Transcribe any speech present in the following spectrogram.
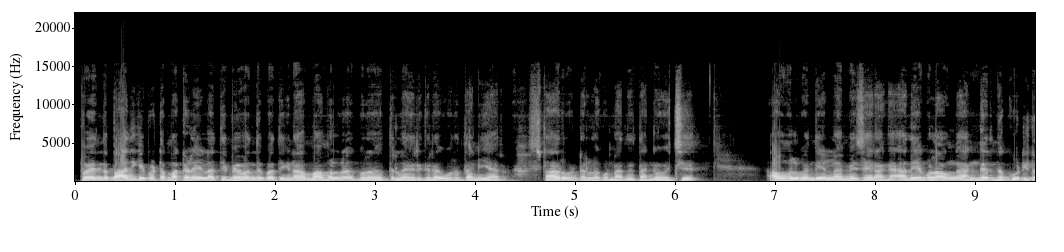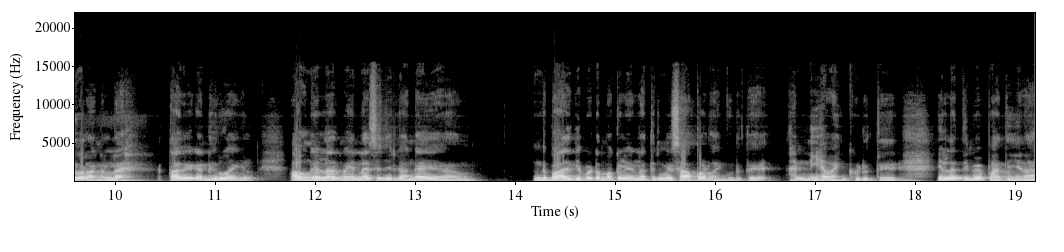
இப்போ இந்த பாதிக்கப்பட்ட மக்கள் எல்லாத்தையுமே வந்து பார்த்திங்கன்னா மாமல்லபுரத்தில் இருக்கிற ஒரு தனியார் ஸ்டார் ஹோட்டலில் கொண்டாந்து தங்க வச்சு அவங்களுக்கு வந்து எல்லாமே செய்கிறாங்க அதே போல் அவங்க அங்கேருந்து கூட்டிகிட்டு வராங்கல்ல தாவேக நிர்வாகிகள். அவங்க எல்லாருமே என்ன செஞ்சுருக்காங்க? இந்த பாதிக்கப்பட்ட மக்கள் எல்லாத்துக்குமே சாப்பாடு வாங்கி கொடுத்து தண்ணியை வாங்கி கொடுத்து எல்லாத்தையுமே பார்த்தீங்கன்னா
